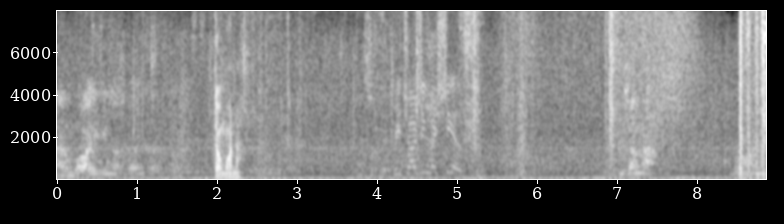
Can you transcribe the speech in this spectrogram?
And why are you not going Coca? Don't wanna. That's okay. Recharging my shields. Who's on that? Grind.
